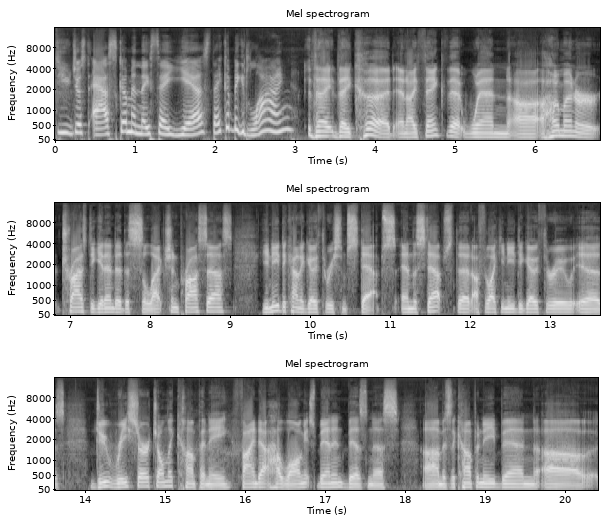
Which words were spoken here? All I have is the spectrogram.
do? You just ask them, and they say yes. They could be lying. They they could, and I think that when uh, a homeowner tries to get into the selection process, you need to kind of go through through some steps. And the steps that I feel like you need to go through is do research on the company, find out how long it's been in business. Um, has the company been uh,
